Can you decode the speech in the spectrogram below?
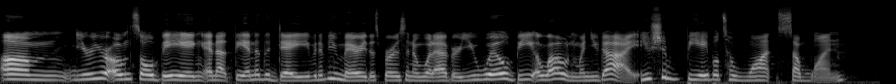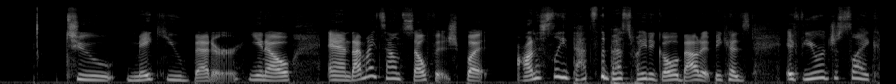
Um you're your own soul being and at the end of the day, even if you marry this person and whatever, you will be alone when you die. You should be able to want someone to make you better, you know? And that might sound selfish, but honestly, that's the best way to go about it because if you're just like,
